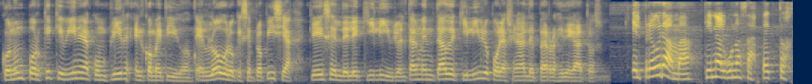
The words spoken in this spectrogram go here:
con un porqué que vienen a cumplir el cometido, el logro que se propicia, que es el del equilibrio, el tal mentado equilibrio poblacional de perros y de gatos. El programa tiene algunos aspectos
